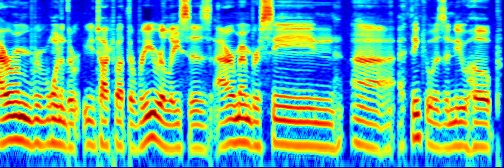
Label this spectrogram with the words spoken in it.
i remember one of the you talked about the re-releases i remember seeing uh, i think it was a new hope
